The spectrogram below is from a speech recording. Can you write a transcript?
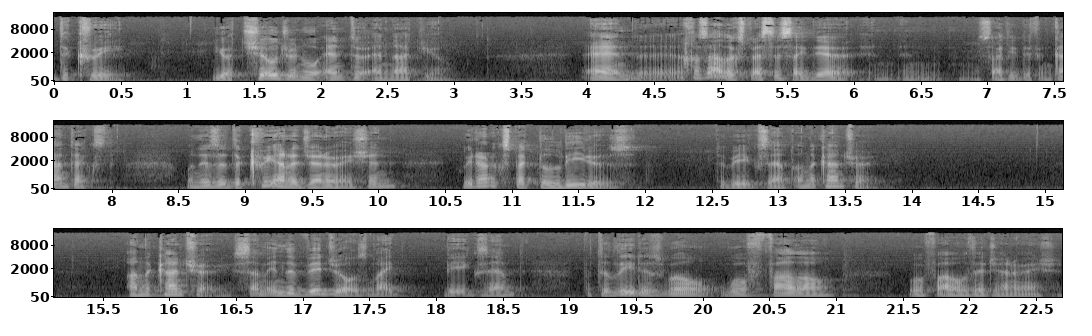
decree. Your children will enter and not you. And uh, Chazal expressed this idea in, in, a slightly different context. When there's a decree on a generation, we don't expect the leaders to be exempt. On the contrary. On the contrary, some individuals might be exempt, but the leaders will, will follow will follow their generation.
